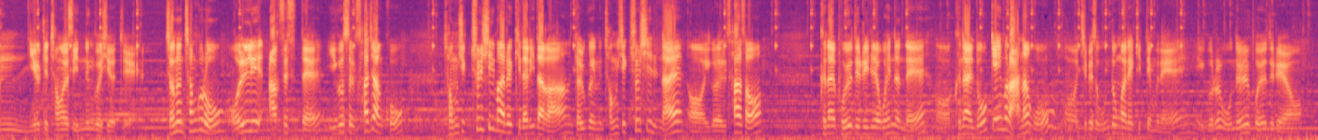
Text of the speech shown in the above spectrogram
음 이렇게 정할 수 있는 것이었지. 저는 참고로 얼리 액세스 때 이것을 사지 않고 정식 출시말을 기다리다가 결국에는 정식 출시날 어 이걸 사서 그날 보여드리려고 했는데 어 그날도 게임을 안하고 어 집에서 운동만 했기 때문에 이거를 오늘 보여드려요. 음.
